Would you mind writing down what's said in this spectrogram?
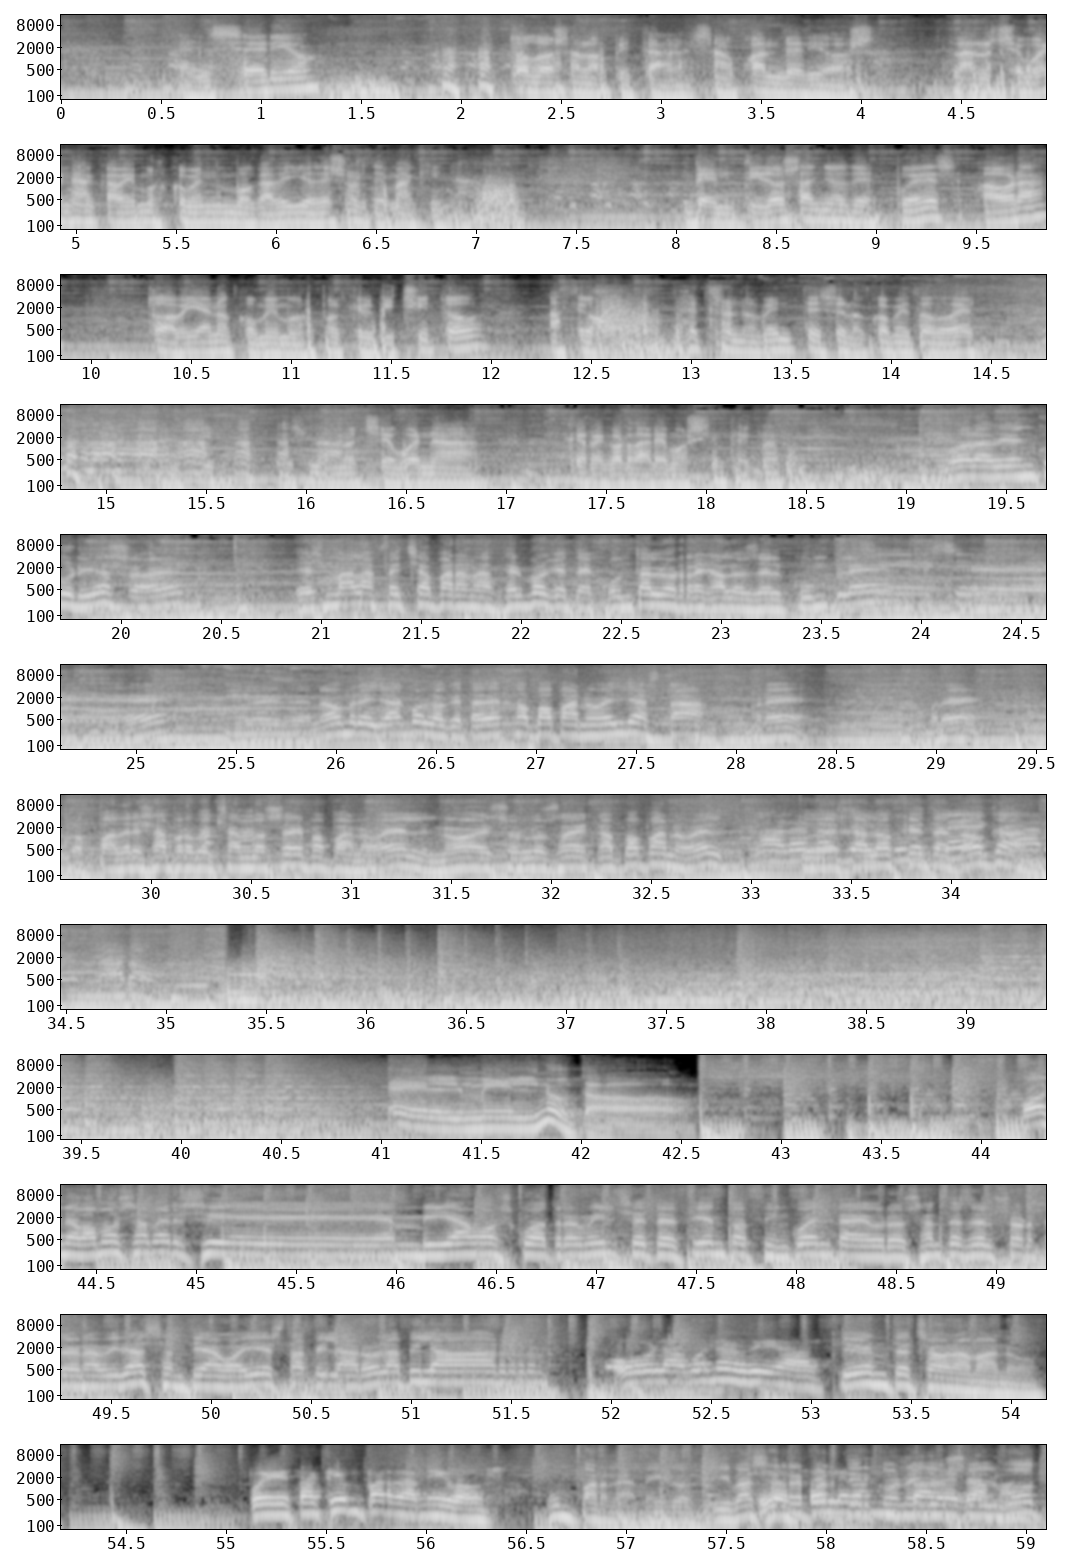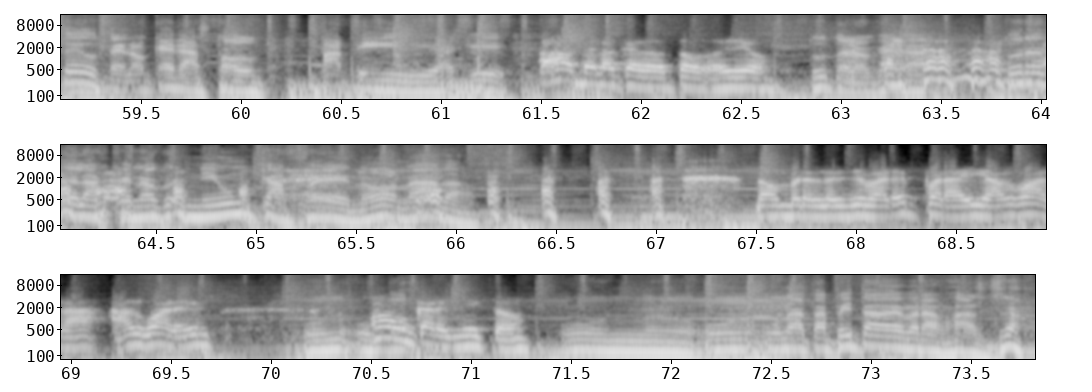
¿En serio? Todos al hospital, San Juan de Dios. La Nochebuena acabamos comiendo un bocadillo de esos de máquina. 22 años después, ahora todavía no comemos porque el bichito hace un metro noventa y se lo come todo él. En fin, es una Nochebuena que recordaremos siempre, claro. Bueno, bien curioso, ¿eh? Es mala fecha para nacer porque te juntan los regalos del cumple. Sí, sí. Eh, ¿eh? Dicen, no, hombre, ya con lo que te ha dejado Papá Noel ya está. Hombre, hombre. Los padres aprovechándose de Papá Noel. No, eso los ha dejado Papá Noel. Claro, Tú los deja los que te tocan. claro, claro. El minuto. Bueno, vamos a ver si enviamos 4.750 euros antes del sorteo de Navidad. Santiago, ahí está Pilar. Hola, Pilar. Hola, buenos días. ¿Quién te echa una mano? Pues aquí un par de amigos. Un par de amigos. ¿Y vas a Los repartir con ellos el bote o te lo quedas todo para ti aquí? Ah, me lo quedo todo yo. Tú te lo quedas. Tú eres de las que no... Ni un café, ¿no? Nada. No, hombre, les llevaré por ahí, algo hará, algo haré. Un, un Ah, un cariñito. un- un- una tapita de bravas, ¿no?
